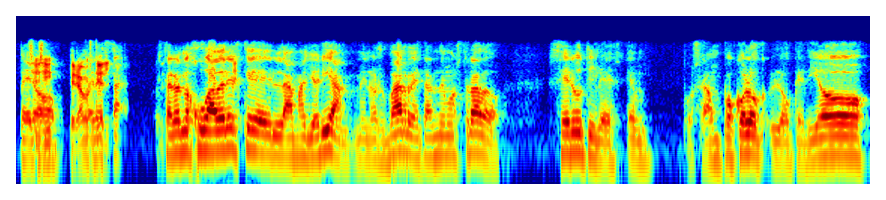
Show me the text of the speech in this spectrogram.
Pero, sí, pero, están dando jugadores que la mayoría, menos Barrett, han demostrado ser útiles en, o sea, un poco lo, que dio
